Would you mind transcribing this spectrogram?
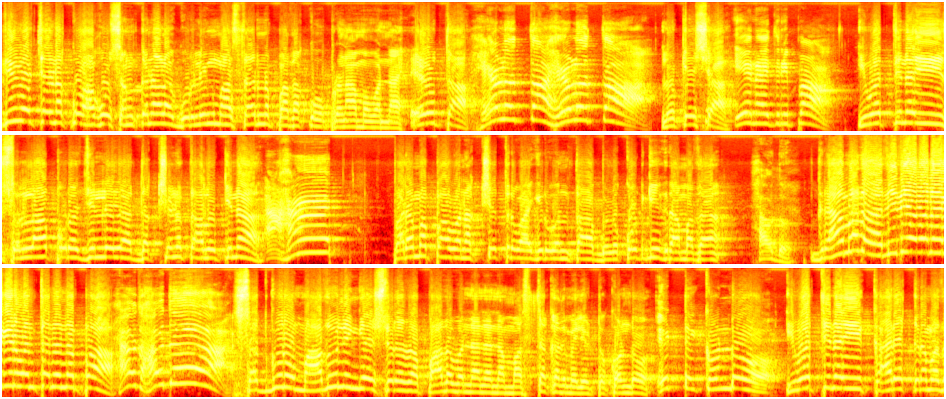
ದಿವ್ಯ ಚರಣಕ್ಕೂ ಹಾಗೂ ಸಂಕನಾಳ ಗುರುಲಿಂಗ ಮಾಸ್ತರ್ನ ಪದಕ್ಕೂ ಪ್ರಣಾಮವನ್ನ ಹೇಳುತ್ತಾ? ಹೇಳುತ್ತಾ ಹೇಳುತ್ತಾ. ಲೋಕೇಶ ಏನಾಯ್ತ್ರಿಪ್ಪ? ಇವತ್ತಿನ ಈ ಸೊಲ್ಲಾಪುರ ಜಿಲ್ಲೆಯ ದಕ್ಷಿಣ ತಾಲೂಕಿನ ಪರಮಪಾವನ ಕ್ಷೇತ್ರವಾಗಿರುವಂತ ಬೆಳಕೋಟ್ಗಿ ಗ್ರಾಮದ ಹೌದು. ಗ್ರಾಮದ ಅಧಿದೇವನಾಗಿರುವಂತ ನನ್ನಪ್ಪ. ಹೌದು ಹೌದು. ಸದ್ಗುರು ಮಾಧುಲಿಂಗೇಶ್ವರರ ಪಾದವನ್ನ ನನ್ನ ಮಸ್ತಕದ ಮೇಲೆ ಇಟ್ಟುಕೊಂಡು ಇಟ್ಟುಕೊಂಡು ಇವತ್ತಿನ ಈ ಕಾರ್ಯಕ್ರಮದ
